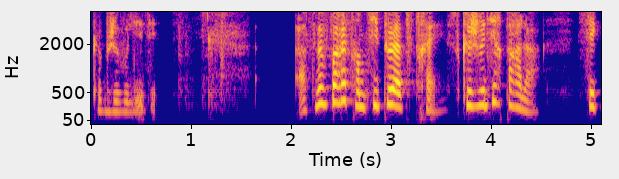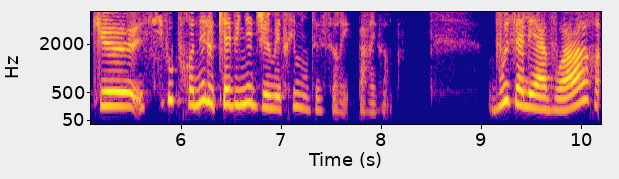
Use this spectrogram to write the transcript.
comme je vous le disais. Alors ça peut vous paraître un petit peu abstrait. Ce que je veux dire par là, c'est que si vous prenez le cabinet de géométrie Montessori, par exemple, vous allez avoir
